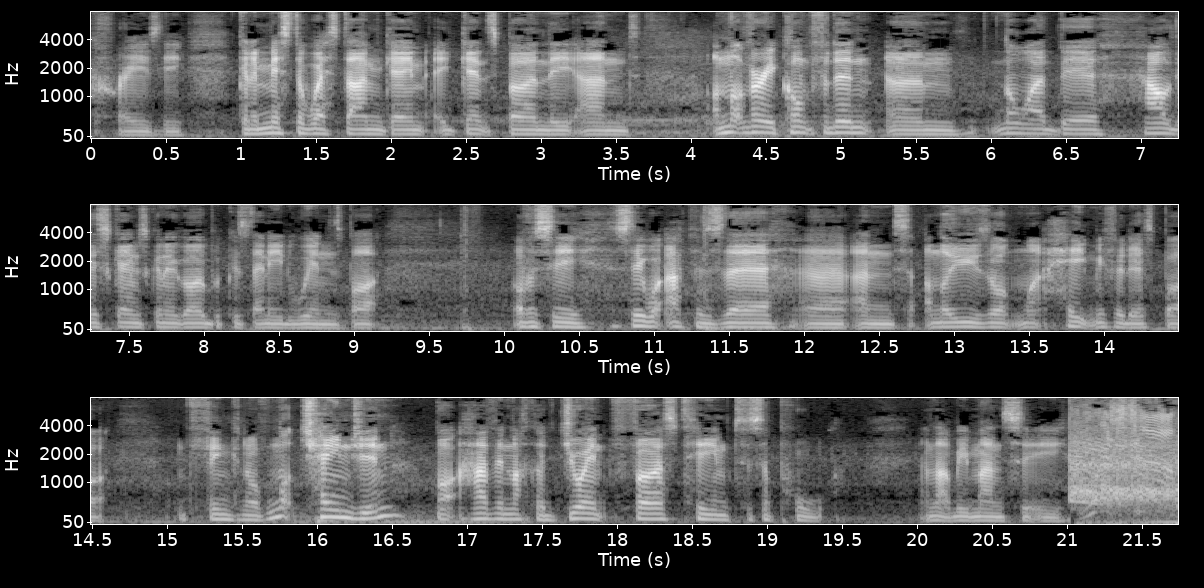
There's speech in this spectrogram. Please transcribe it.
crazy. Gonna miss the West Ham game against Burnley and I'm not very confident. Um, no idea how this game's gonna go because they need wins, but obviously see what happens there uh, and I know you might hate me for this but I'm thinking of not changing but having like a joint first team to support and that'd be Man City. West Ham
